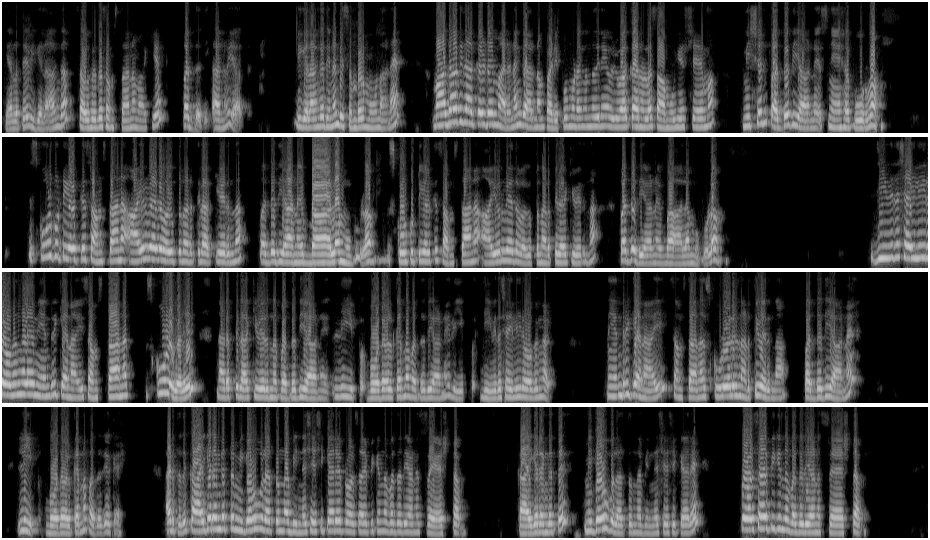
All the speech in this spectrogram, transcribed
കേരളത്തെ വികലാംഗ സൗഹൃദ സംസ്ഥാനമാക്കിയ പദ്ധതി അനുയാത്ര. വികലാംഗ ദിനം ഡിസംബർ മൂന്നാണ്. മാതാപിതാക്കളുടെ മരണം കാരണം പഠിപ്പ് മുടങ്ങുന്നതിനെ ഒഴിവാക്കാനുള്ള സാമൂഹ്യ ക്ഷേമ മിഷൻ പദ്ധതിയാണ് സ്നേഹപൂർവം. സ്കൂൾ കുട്ടികൾക്ക് സംസ്ഥാന ആയുർവേദ വകുപ്പ് നടപ്പിലാക്കി വരുന്ന പദ്ധതിയാണ് ബാലമുകുളം. സ്കൂൾ കുട്ടികൾക്ക് സംസ്ഥാന ആയുർവേദ വകുപ്പ് നടപ്പിലാക്കി വരുന്ന പദ്ധതിയാണ് ബാലമുകുളം. ജീവിതശൈലി രോഗങ്ങളെ നിയന്ത്രിക്കാനായി സംസ്ഥാന സ്കൂളുകളിൽ നടപ്പിലാക്കി വരുന്ന പദ്ധതിയാണ് ലീപ്പ് ബോധവൽക്കരണ പദ്ധതിയാണ് ലീപ്പ്. ജീവിതശൈലി രോഗങ്ങൾ നിയന്ത്രിക്കാനായി സംസ്ഥാന സ്കൂളുകളിൽ നടത്തി വരുന്ന പദ്ധതിയാണ് ലീപ് ബോധവൽക്കരണ പദ്ധതി. പദ്ധതിയൊക്കെ അടുത്തത് കായിക രംഗത്ത് മികവ് പുലർത്തുന്ന ഭിന്നശേഷിക്കാരെ പ്രോത്സാഹിപ്പിക്കുന്ന പദ്ധതിയാണ് ശ്രേഷ്ഠം. കായിക രംഗത്ത് മികവ് പുലർത്തുന്ന ഭിന്നശേഷിക്കാരെ പ്രോത്സാഹിപ്പിക്കുന്ന പദ്ധതിയാണ് ശ്രേഷ്ഠം.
